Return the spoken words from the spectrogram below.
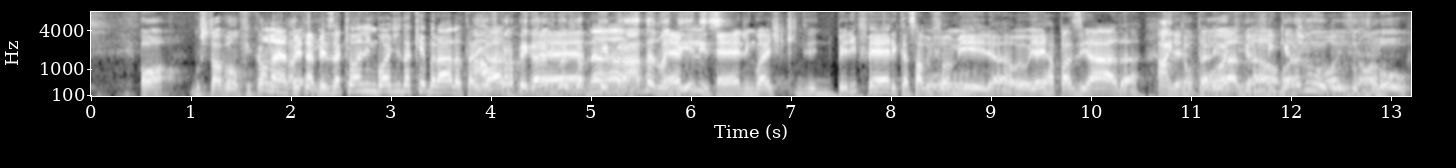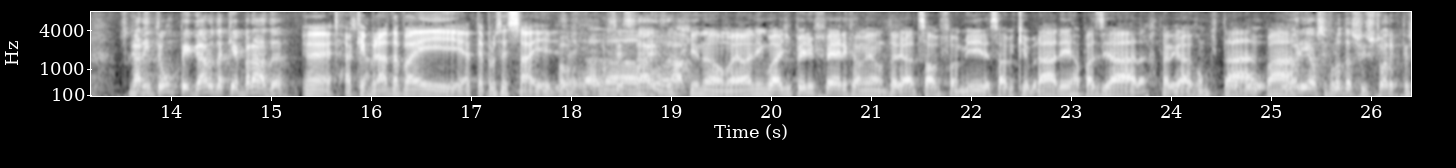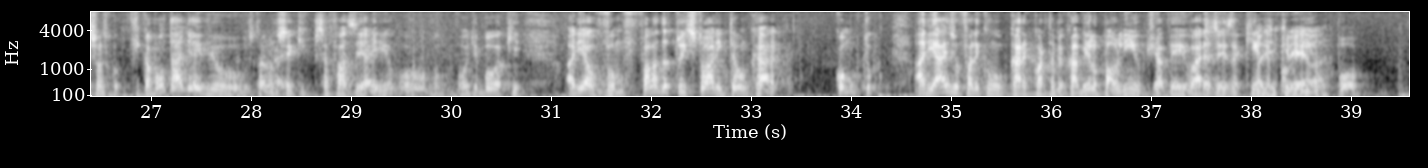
Ó, Gustavão, fica à Não, mas apesar que é uma linguagem da quebrada, tá Ah, os ligado? caras pegaram a linguagem da quebrada, não é deles? É linguagem que- periférica, salve Pô. família. E aí, rapaziada? Ah, então tá pode. ligado? Achei Não, que era do, do- do não. Flow. Os caras então pegaram da quebrada. É, a quebrada vai até processar eles. Aí. lá. Não, Processar, pô, exato. Acho que não, mas é uma linguagem periférica mesmo, tá ligado? Salve família, salve quebrada, e aí, rapaziada, tá ligado? Como que tá? Ô, ô, Pá. ô, Ariel, você falou da sua história que pessoas. Fica à vontade aí, viu, Gustavo? Eu não sei o que precisa fazer aí, eu vou, vou, vou de boa aqui. Ariel, vamos falar da tua história então, cara. Como que tu. Aliás, eu falei com o cara que corta meu cabelo, o Paulinho, que já veio várias vezes aqui, Pode né? crer, Paulinho, mano. pô,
